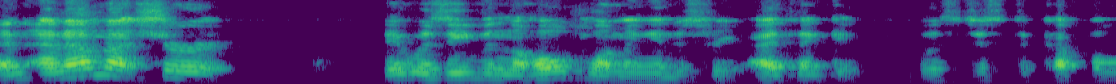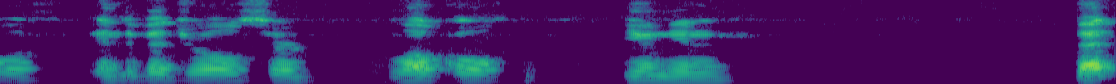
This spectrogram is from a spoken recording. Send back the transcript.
and and I'm not sure it was even the whole plumbing industry. I think it was just a couple of individuals or local union that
